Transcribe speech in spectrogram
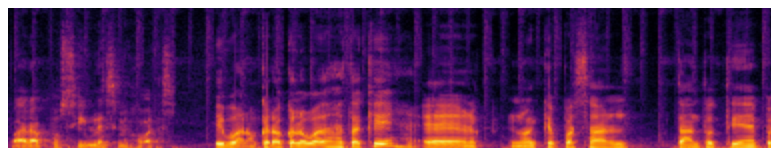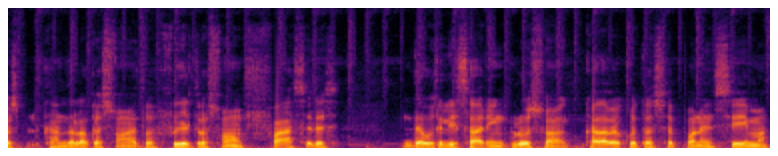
para posibles mejoras. Y bueno creo que lo voy a dejar hasta aquí. Eh, no hay que pasar tanto tiempo explicando lo que son estos filtros, son fáciles de utilizar, incluso cada vez que usted se pone encima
